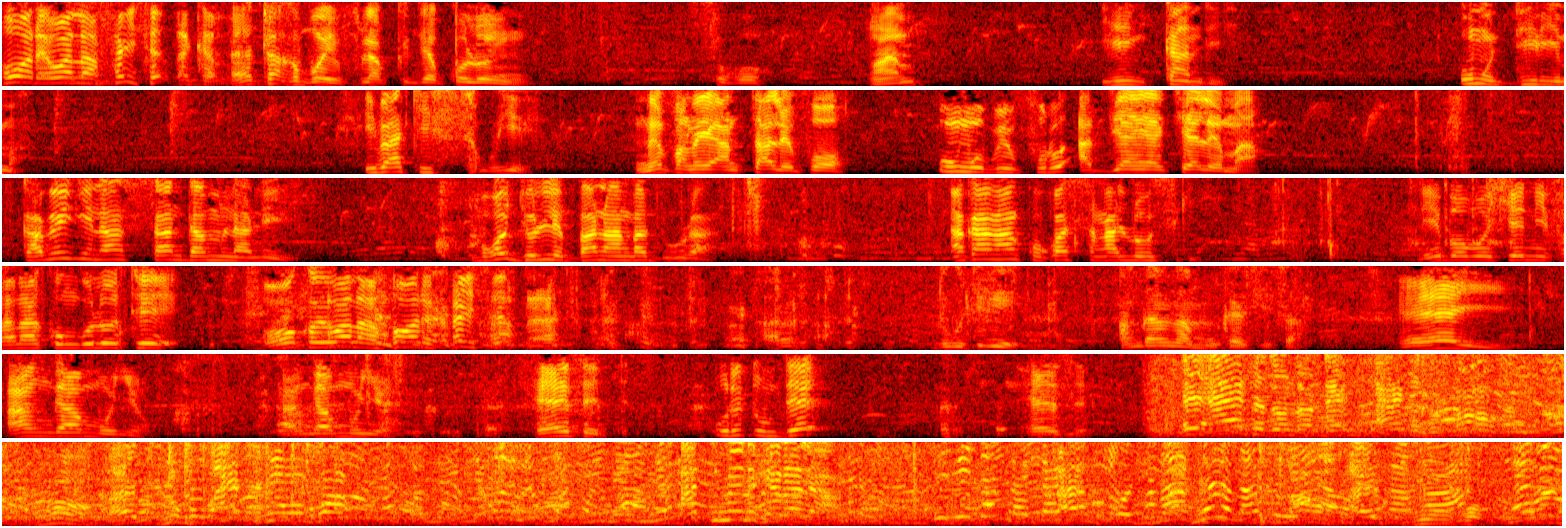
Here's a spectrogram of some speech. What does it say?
hore wala fai sɛ dakal a ta ka bɔ ye filakujɛ kolon ye sogo mam i n kan di umu diri ma i b'a k'i sago ye ne fana y'an ta le fɔ umu bi furu a diya ya cɛ le ma kabi ɲina san daminali mɔgɔ joli le banna an ka dugu la an ka kan k'o ka sanga lon sigi ni bɔbɔcɛ nin fana kunkolo tɛ o ko wala hɔrɔn ka sɛ dugutigi an k'an ka mun kɛ sisan heyi an ka muɲɔ an ka muɲɔ hɛsɛ uri dum tɛ hɛsɛ Hey, I had to do that. I had to do that. I had to do that. I had to do that. I had to do that. I had to do that.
